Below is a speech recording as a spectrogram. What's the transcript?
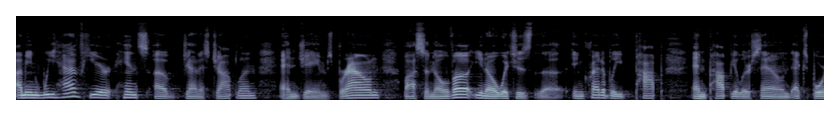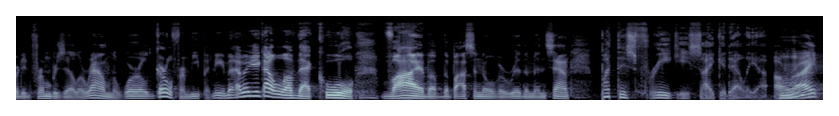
I mean, we have here hints of Janis Joplin and James Brown, Bossa Nova, you know, which is the incredibly pop and popular sound exported from Brazil around the world. Girl from Ipanema. I mean, you gotta love that cool vibe of the bossa nova rhythm and sound. But this freaky psychedelia, all mm-hmm. right.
